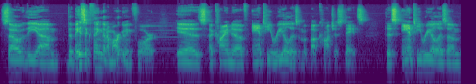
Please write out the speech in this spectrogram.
So the, um, the basic thing that I'm arguing for is a kind of anti-realism about conscious states. This anti-realism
